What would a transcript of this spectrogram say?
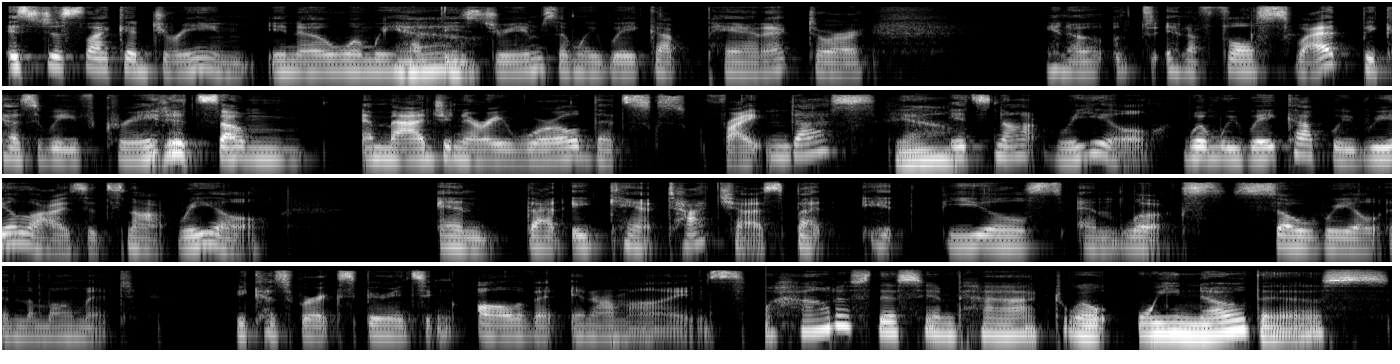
It's just like a dream, you know, when we have Yeah. these dreams and we wake up panicked or, you know, in a full sweat because we've created some imaginary world that's frightened us. Yeah. It's not real. When we wake up, we realize it's not real and that it can't touch us, but it feels and looks so real in the moment because we're experiencing all of it in our minds. How does this impact? Well, we know this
